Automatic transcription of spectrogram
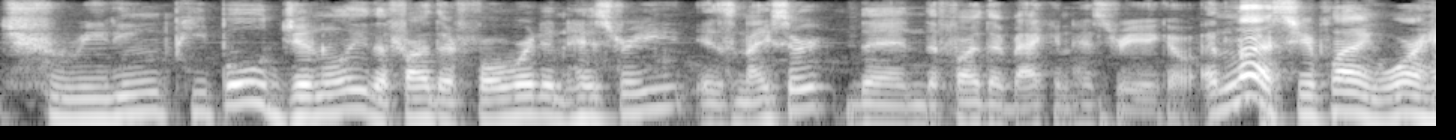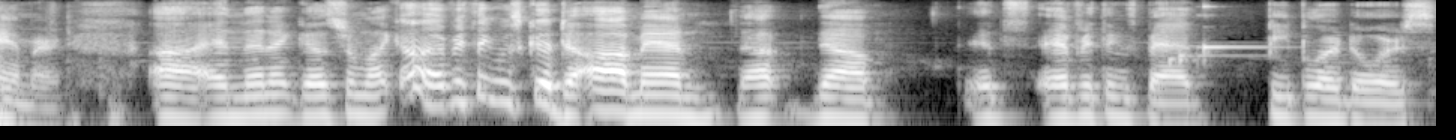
treating people generally the farther forward in history is nicer than the farther back in history you go, unless you're playing Warhammer, uh, and then it goes from like oh everything was good to oh man no no it's everything's bad people are doors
